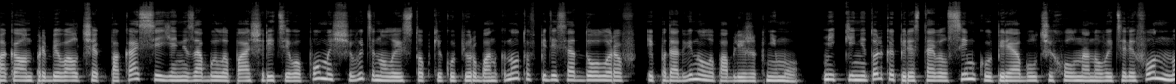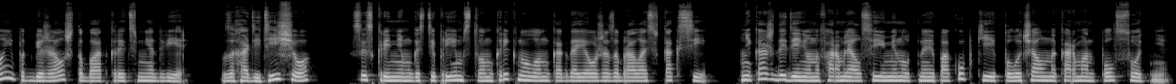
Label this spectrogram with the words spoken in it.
Пока он пробивал чек по кассе, я не забыла поощрить его помощь, вытянула из стопки купюр банкнотов 50 долларов и пододвинула поближе к нему. Микки не только переставил симку, переобул чехол на новый телефон, но и подбежал, чтобы открыть мне дверь. «Заходите еще, с искренним гостеприимством крикнул он, когда я уже забралась в такси. Не каждый день он оформлял сиюминутные покупки и получал на карман полсотни.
